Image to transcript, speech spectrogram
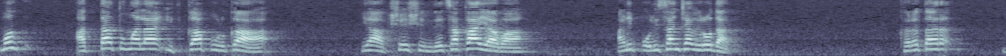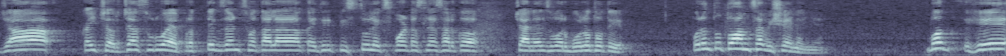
मग आत्ता तुम्हाला इतका पुळका या अक्षय शिंदेचा का यावा? आणि पोलिसांच्या विरोधात. खरं तर ज्या काही चर्चा सुरू आहे प्रत्येकजण स्वतःला काहीतरी पिस्तूल एक्सपर्ट असल्यासारखं चॅनेल्सवर बोलत होते परंतु तो आमचा विषय नाही आहे मग हे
